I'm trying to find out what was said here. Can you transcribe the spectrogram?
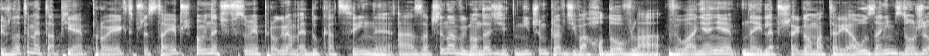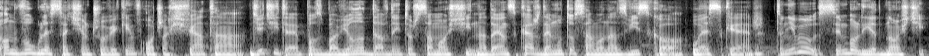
Już na tym etapie projekt przestaje przypominać w sumie program edukacyjny, a zaczyna wyglądać niczym prawdziwa hodowla. Wyłanianie najlepszego materiału, zanim zdąży on w ogóle stać się człowiekiem w oczach świata. Dzieci te pozbawiono dawnej tożsamości, nadając każdemu to samo nazwisko Wesker. To nie był symbol jedności,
